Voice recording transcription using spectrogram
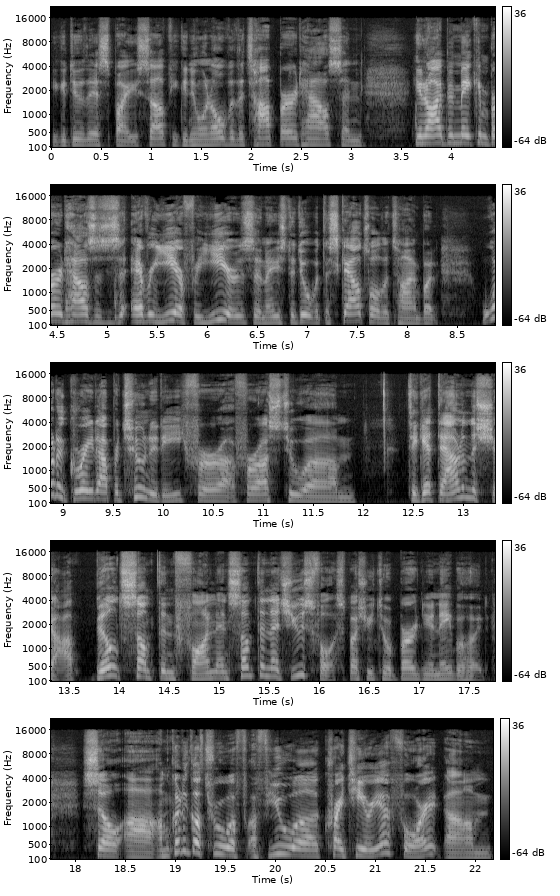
You could do this by yourself. You could do an over-the-top birdhouse. And, you know, I've been making birdhouses every year for years, and I used to do it with the scouts all the time. But what a great opportunity for, uh, for us to, um, to get down in the shop, build something fun and something that's useful, especially to a bird in your neighborhood. So uh, I'm going to go through a, a few uh, criteria for it. Um,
